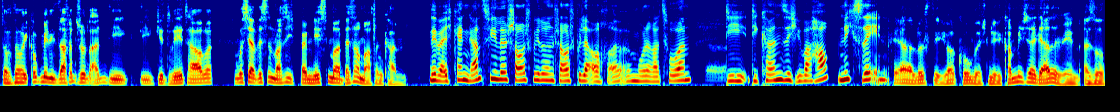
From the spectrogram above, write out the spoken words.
Doch, doch, ich guck mir die Sachen schon an, die, die ich gedreht habe. Ich muss ja wissen, was ich beim nächsten Mal besser machen kann. Nee, weil ich kenne ganz viele Schauspielerinnen und Schauspieler, auch äh, Moderatoren, ja. die, die können sich überhaupt nicht sehen. Ja, lustig, ja, komisch. Nee, ich kann mich sehr gerne sehen. Also,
